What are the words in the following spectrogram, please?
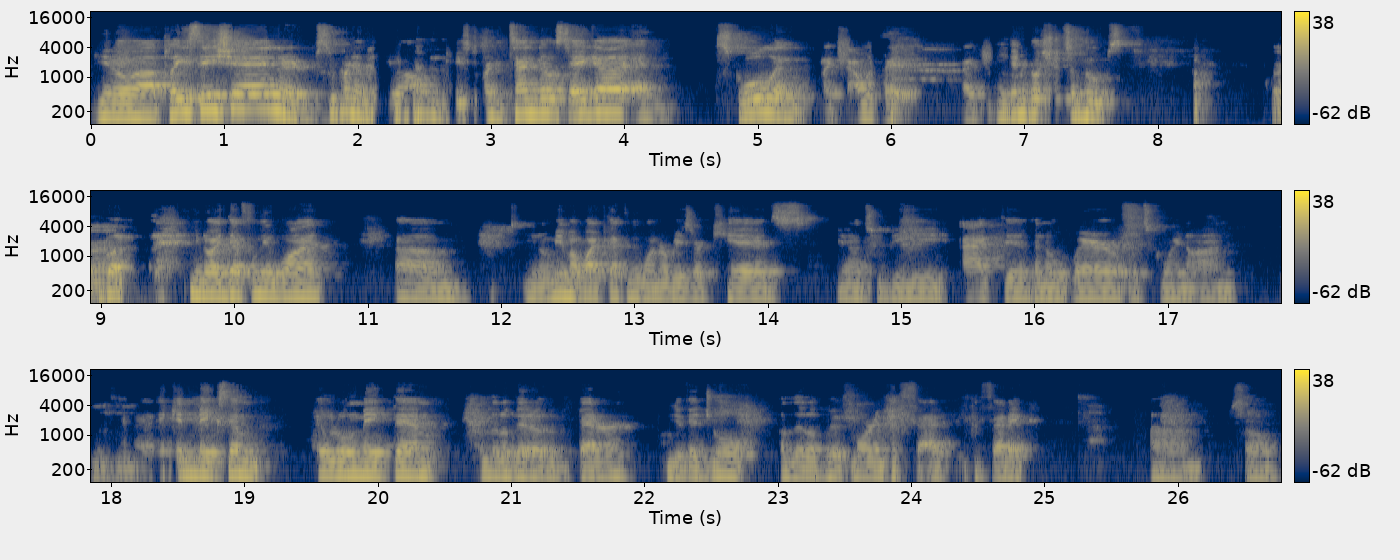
you know, uh, PlayStation or Super, you know, Super Nintendo, Sega, and school, and like that was it. You didn't go shoot some hoops. Right. But you know, I definitely want, um, you know, me and my wife definitely want to raise our kids, you know, to be active and aware of what's going on. Mm-hmm. I think it makes them, it will make them a little bit of a better individual, a little bit more empathetic. empathetic. Um, so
